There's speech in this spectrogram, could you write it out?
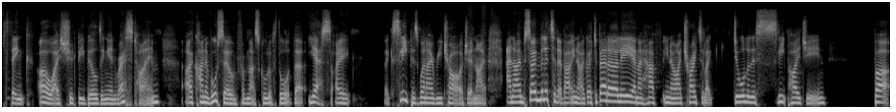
think, oh, I should be building in rest time. I kind of also from that school of thought that yes, I like sleep is when I recharge and I and I'm so militant about, you know, I go to bed early and I have, you know, I try to like do all of this sleep hygiene, but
